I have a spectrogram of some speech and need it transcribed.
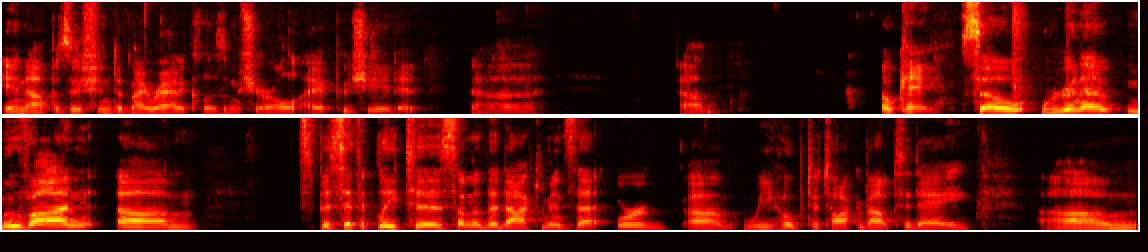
in opposition to my radicalism, Cheryl. I appreciate it. Uh, um, okay, so we're going to move on um, specifically to some of the documents that we're um, we hope to talk about today. Um,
